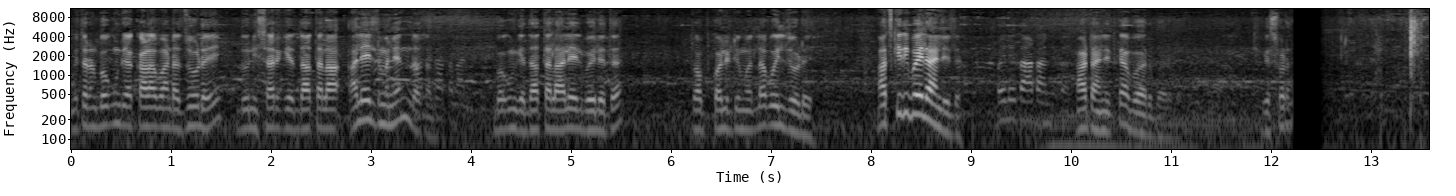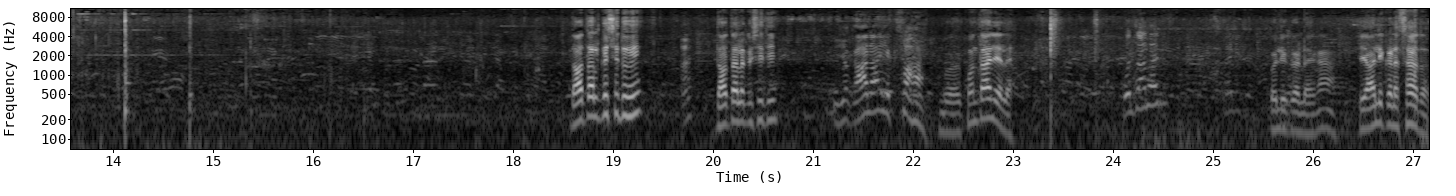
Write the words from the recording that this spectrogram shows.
मित्रांनो बघून घ्या काळा बांडा जोड आहे. दोन्ही सारखे दाताला आलेल म्हणजे ना दाताला? बघून घ्या दाताला आलेल बैल तर. टॉप क्वालिटीमधला बैल जोड आहे. आज किती बैल आणली तर आठ आणि आठ आणलीत का? बरं बरं बरं. ठीक आहे सोड. दाताला कशी तू हे? दाताला कशी ती? एक सहा. बरं कोणता आलेला आहे? पलीकडला आहे का? ते अलीकडे सहा दात.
